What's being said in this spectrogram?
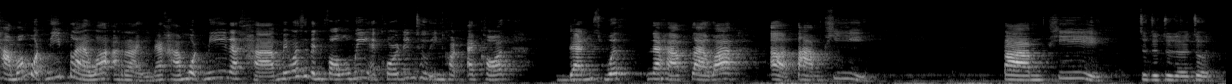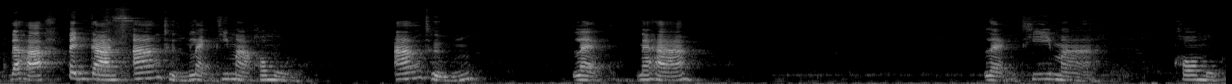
ถามว่าหมดนี้แปลว่าอะไรนะคะ หมดนี้นะคะ ไม่ว่าจะเป็น following according to in accord dance with นะคะ แปลว่าตามที่ ตามที่จุดจุดจุดจุดจุดนะคะ เป็นการอ้างถึงแหล่งที่มาข้อมูล อ้างถึง แหล่งนะคะ แหล่งที่มาข้อมูล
